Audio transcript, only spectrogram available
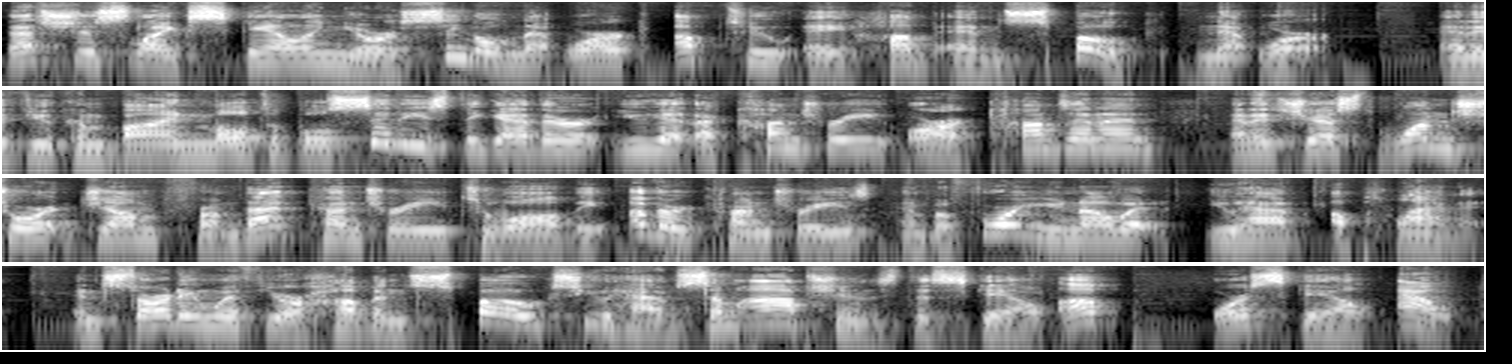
That's just like scaling your single network up to a hub and spoke network. And if you combine multiple cities together, you get a country or a continent, and it's just one short jump from that country to all the other countries, and before you know it, you have a planet. And starting with your hub and spokes, you have some options to scale up or scale out.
